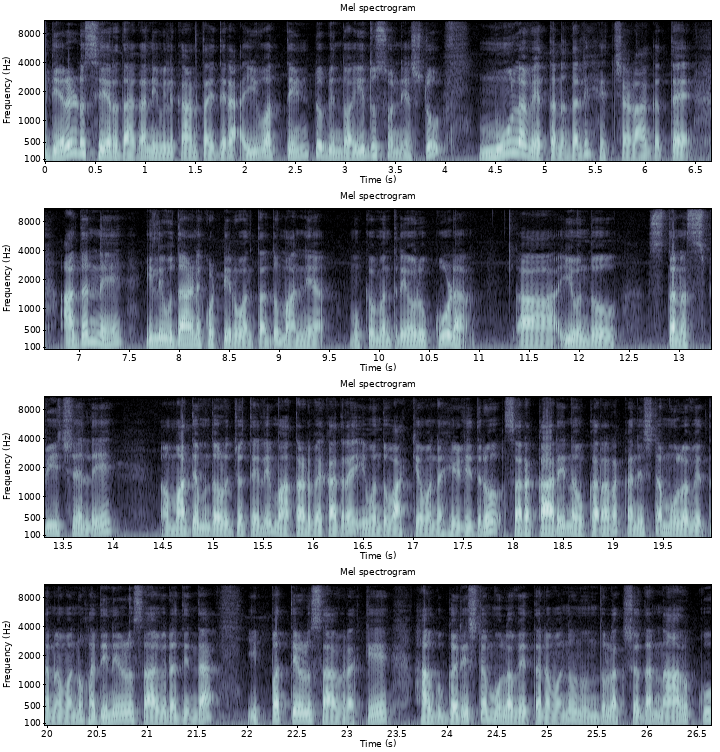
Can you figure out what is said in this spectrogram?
ಇದೆರಡು ಸೇರಿದಾಗ ನೀವು ಇಲ್ಲಿ ಕಾಣ್ತಾ ಇದ್ದೀರಾ, ಐವತ್ತೆಂಟು ಬಿಂದು ಐದು ಸೊನ್ನೆಯಷ್ಟು ಮೂಲ ವೇತನದಲ್ಲಿ ಹೆಚ್ಚಳ ಆಗುತ್ತೆ. ಅದನ್ನೇ ಇಲ್ಲಿ ಉದಾಹರಣೆ ಕೊಟ್ಟಿರುವಂಥದ್ದು ಮಾನ್ಯ ಮುಖ್ಯಮಂತ್ರಿಯವರು ಕೂಡ ಈ ಒಂದು ತನ್ನ ಸ್ಪೀಚಲ್ಲಿ ಮಾಧ್ಯಮದವ್ರ ಜೊತೆಯಲ್ಲಿ ಮಾತಾಡಬೇಕಾದ್ರೆ ಈ ಒಂದು ವಾಕ್ಯವನ್ನು ಹೇಳಿದರು. ಸರ್ಕಾರಿ ನೌಕರರ ಕನಿಷ್ಠ ಮೂಲ ವೇತನವನ್ನು ಹದಿನೇಳು ಸಾವಿರದಿಂದ ಇಪ್ಪತ್ತೇಳು ಸಾವಿರಕ್ಕೆ ಹಾಗೂ ಗರಿಷ್ಠ ಮೂಲ ವೇತನವನ್ನು ಒಂದು ಲಕ್ಷದ ನಾಲ್ಕು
